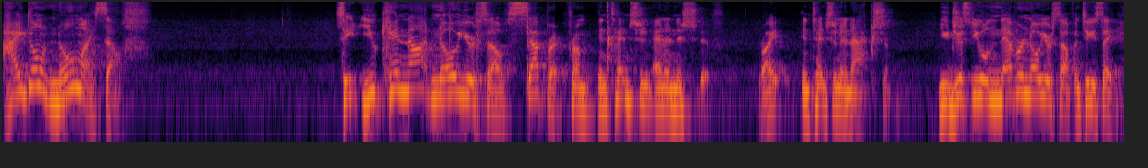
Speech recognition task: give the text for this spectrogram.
I don't know myself. See, you cannot know yourself separate from intention and initiative, right? Intention and action. You just, you will never know yourself until you say,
